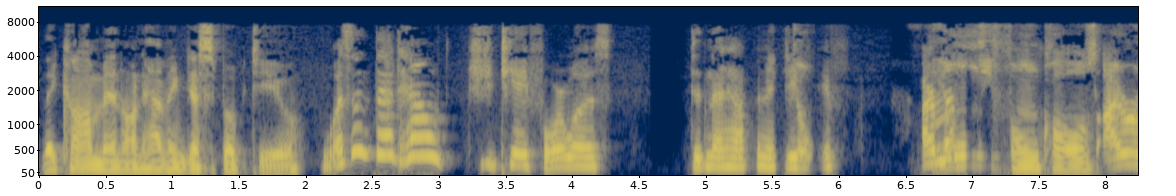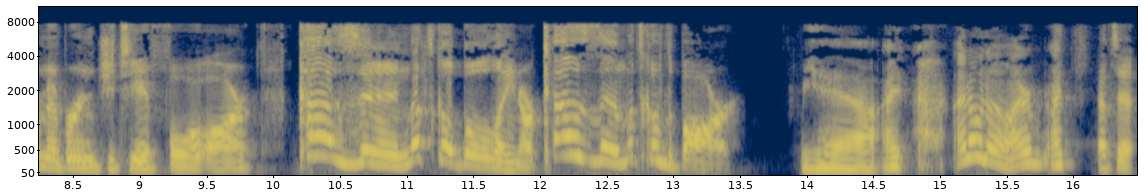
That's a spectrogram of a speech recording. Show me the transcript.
they comment on having just spoke to you. Wasn't that how GTA 4 was? Didn't that happen in GTA? 4? I the only phone calls I remember in GTA 4 are cousin, let's go bowling, or cousin, let's go to the bar. Yeah, I I don't know. I, I That's it.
